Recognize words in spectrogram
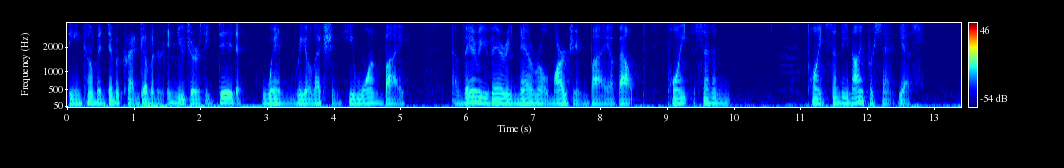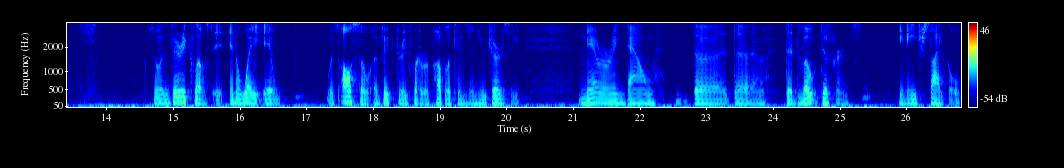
the incumbent Democrat governor in New Jersey, did win re-election. He won by a very very narrow margin by about 0.7 0.79%, yes. So it's very close. It, in a way, it was also a victory for the Republicans in New Jersey, narrowing down the the the vote difference in each cycle.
